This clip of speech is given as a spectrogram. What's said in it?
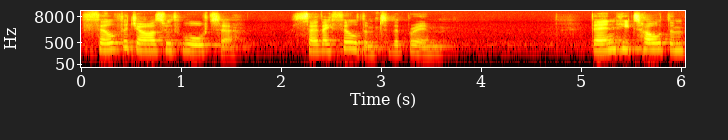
Fill the jars with water. So they filled them to the brim. Then he told them,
